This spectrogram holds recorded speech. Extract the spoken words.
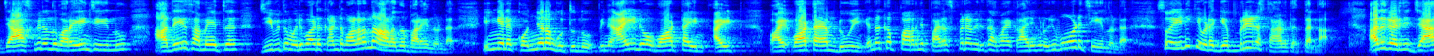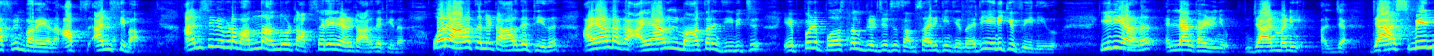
ജാസ്മിൻ എന്ന് പറയുകയും ചെയ്യുന്നു. അതേ സമയത്ത് ജീവിതം ഒരുപാട് കണ്ട് വളർന്ന ആളെന്നും പറയുന്നുണ്ട്. ഇങ്ങനെ കൊഞ്ഞണം കുത്തുന്നു. പിന്നെ I know what I I what I am doing എന്നൊക്കെ പറഞ്ഞ് പരസ്പര വിരുദ്ധമായ കാര്യങ്ങൾ ഒരുപാട് ചെയ്യുന്നുണ്ട്. സോ എനിക്കിവിടെ ഗബ്രിയുടെ സ്ഥാനത്ത് എത്തണ്ട. അത് കഴിഞ്ഞ് ജാസ്മിൻ പറയാണ് അപ്സ് അൻസിബ അൻസിബ ഇവിടെ വന്ന അന്ന് തൊട്ട് അപ്സരേനെയാണ് ടാർഗറ്റ് ചെയ്യുന്നത് ഒരാളെ തന്നെ ടാർഗറ്റ് ചെയ്ത് അയാളുടെ അയാളിൽ മാത്രം ജീവിച്ച് എപ്പോഴും പേഴ്സണൽ ഗ്രഡ്ജ് വെച്ച് സംസാരിക്കുകയും ചെയ്യുന്നതായിട്ട് എനിക്ക് ഫീൽ ചെയ്തു. ഇനിയാണ് എല്ലാം കഴിഞ്ഞു. ജാൻമണി ജാസ്മിൻ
